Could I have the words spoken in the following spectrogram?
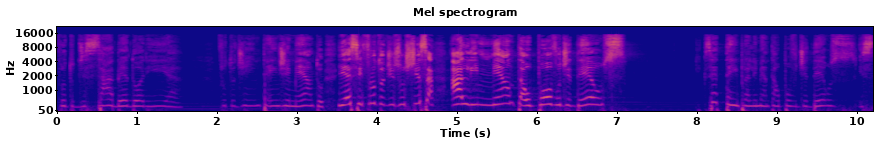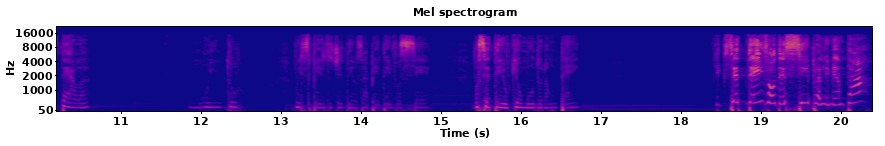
fruto de sabedoria fruto de entendimento. E esse fruto de justiça alimenta o povo de Deus. O que você tem para alimentar o povo de Deus, Estela? Muito. O Espírito de Deus habita em você. Você tem o que o mundo não tem. O que você tem, Valdeci, para alimentar?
